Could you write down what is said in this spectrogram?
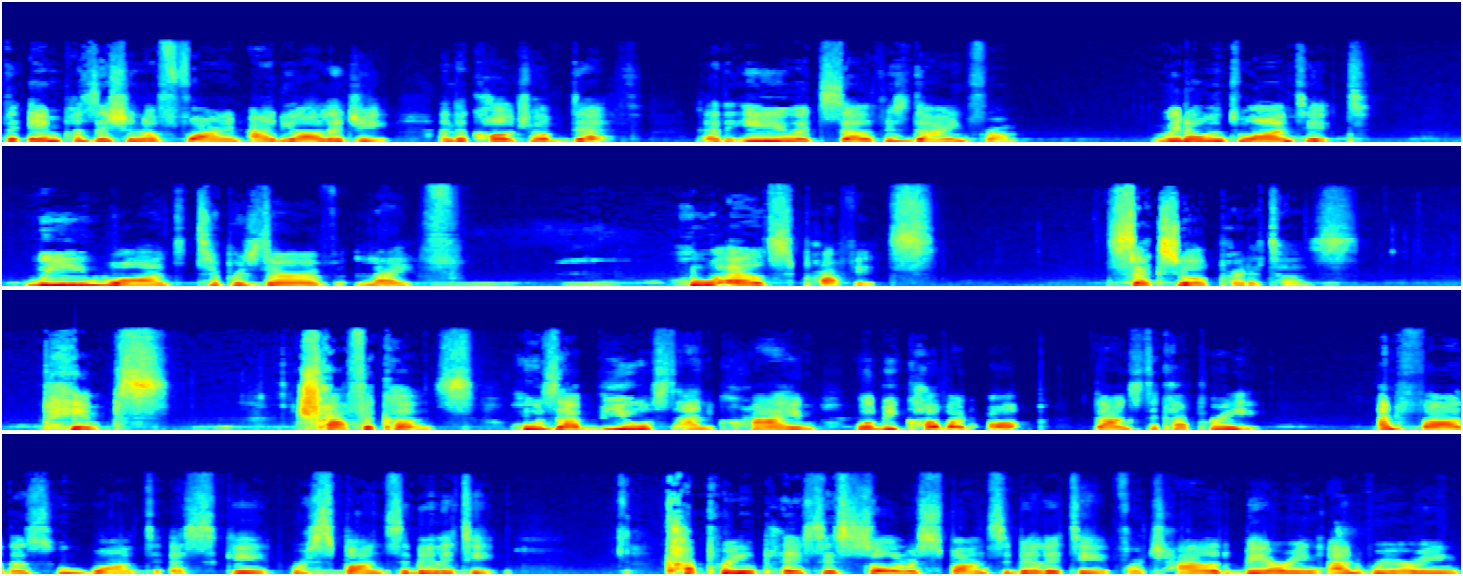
the imposition of foreign ideology and the culture of death that the EU itself is dying from? We don't want it. We want to preserve life. Who else profits? sexual predators, pimps, traffickers, whose abuse and crime will be covered up thanks to Capri, and fathers who want to escape responsibility. Capri places sole responsibility for childbearing and rearing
